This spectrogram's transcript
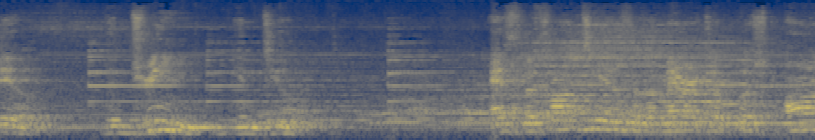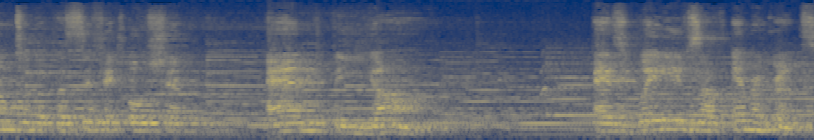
Still, the dream endured. As the frontiers of America pushed on to the Pacific Ocean and beyond, as waves of immigrants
